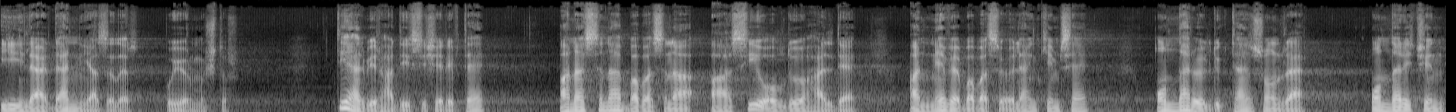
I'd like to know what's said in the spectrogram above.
iyilerden yazılır buyurmuştur. Diğer bir hadisi şerifte anasına babasına asi olduğu halde anne ve babası ölen kimse onlar öldükten sonra onlar için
